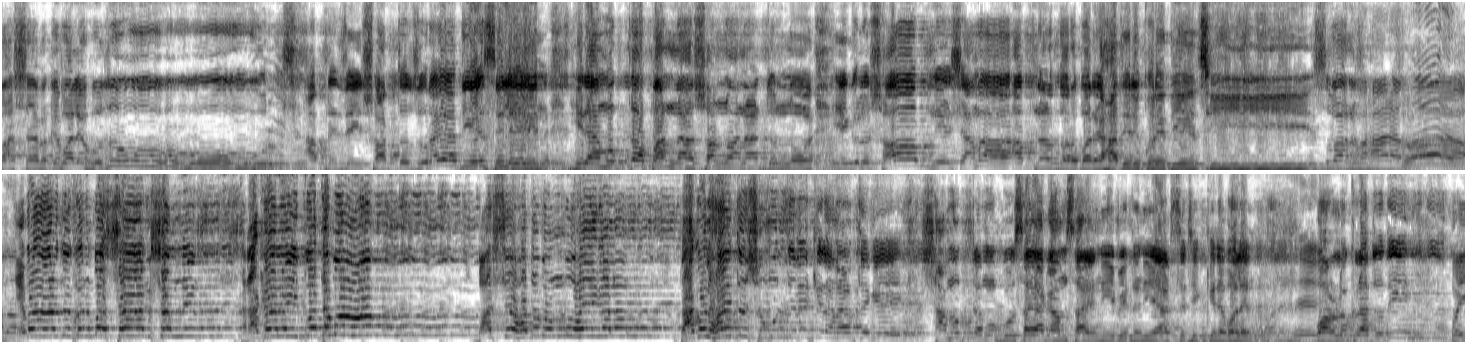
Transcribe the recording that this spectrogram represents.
বাদশাহকে বলে হুজুর আপনি যে শর্ত জোড়াইয়া দিয়েছিলেন হীরা মুক্তা পান্না স্বর্ণ আনার জন্য এগুলো সব নিয়ে এসে আমার আপনার দরবারে হাজির করে দিয়েছি। এবার যখন বাদশাহ সামনে রাখার এই কথা বললাম বাদশাহ হতভম্ব হয়ে গেল। পাগল হয়তো সমুদ্রের কিনারার থেকে শামুক টামুক গোসায়া গামছায় নিয়ে বেঁধে নিয়ে আসছে ঠিক কিনা বলেন? বড় লোকরা যদি ওই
